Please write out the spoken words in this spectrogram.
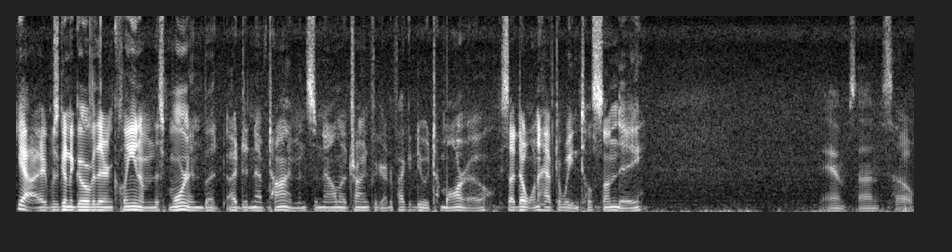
Yeah, I was gonna go over there and clean them this morning, but I didn't have time, and so now I'm gonna try and figure out if I can do it tomorrow because I don't want to have to wait until Sunday. Damn, son. So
